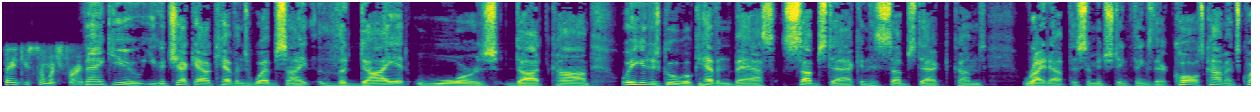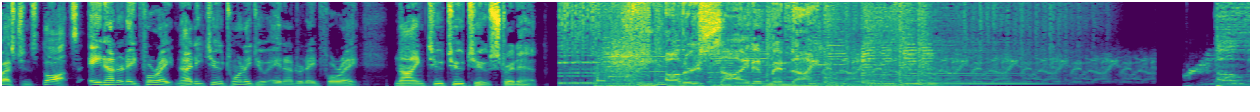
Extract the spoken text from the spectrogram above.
Thank you so much, Frank. Thank you. You can check out Kevin's website, thedietwars.com, or you can just Google Kevin Bass Substack, and his Substack comes right up. There's some interesting things there. Calls, comments, questions, thoughts. 800 848 9222. 800 848 9222. Straight ahead. The other side of midnight. Oh,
